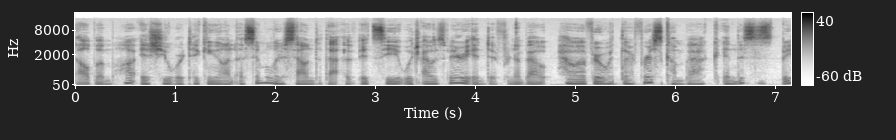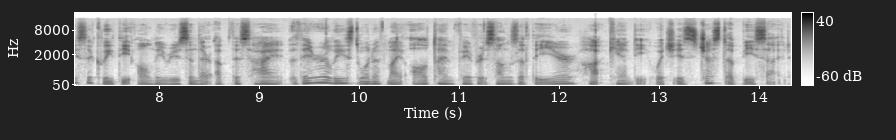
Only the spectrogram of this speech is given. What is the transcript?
Album Hot Issue were taking on a similar sound to that of ITZY, which I was very indifferent about. However, with their first comeback, and this is basically the only reason they're up this high, they released one of my all-time favorite songs of the year, Hot Candy, which is just a B-side.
